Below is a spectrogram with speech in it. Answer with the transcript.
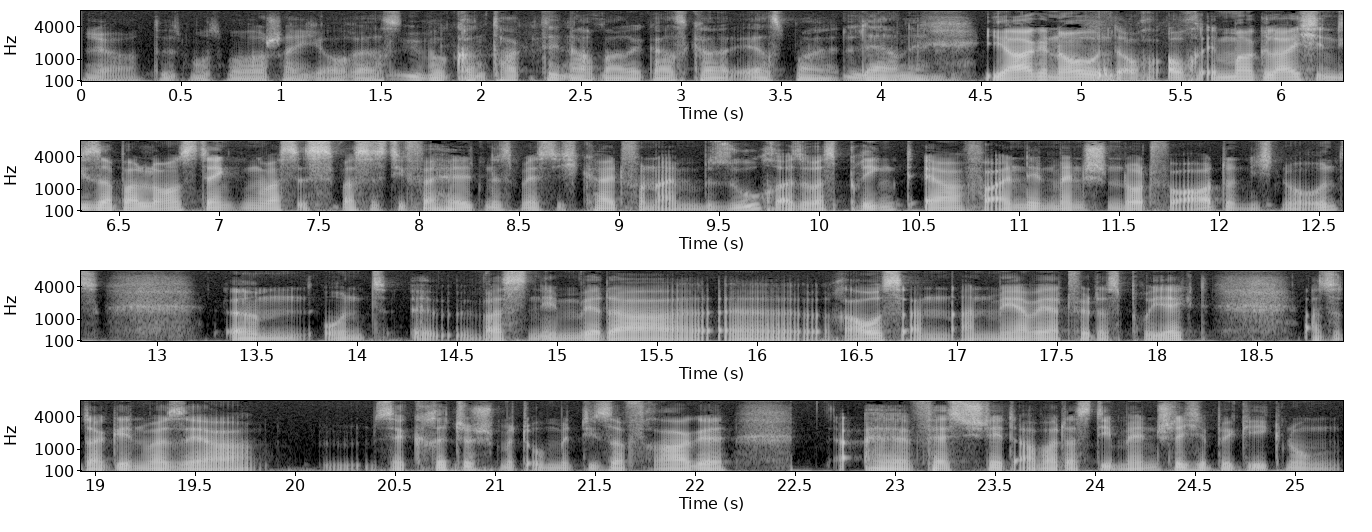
Ja, das muss man wahrscheinlich auch erst über Kontakte nach Madagaskar erstmal lernen. Ja, genau. Und auch, auch immer gleich in dieser Balance denken, was ist, was ist die Verhältnismäßigkeit von einem Besuch? Also was bringt er vor allem den Menschen dort vor Ort und nicht nur uns? Ähm, und äh, was nehmen wir da äh, raus an, an Mehrwert für das Projekt? Also da gehen wir sehr, sehr kritisch mit um mit dieser Frage. Äh, fest steht aber, dass die menschliche Begegnung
